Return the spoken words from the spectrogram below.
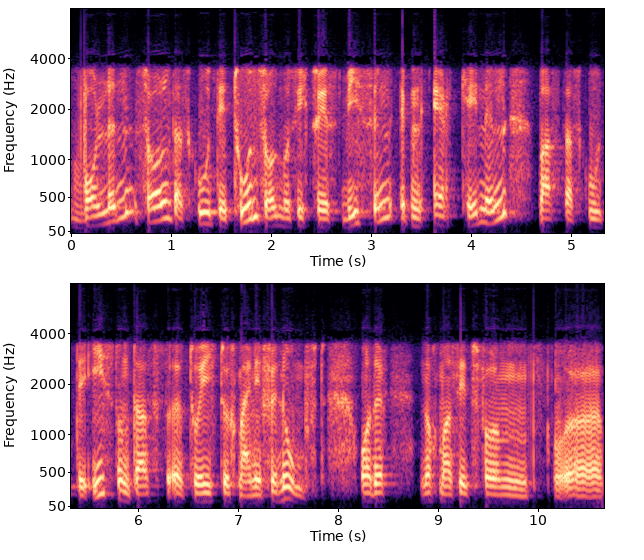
wollen soll, das Gute tun soll, muss ich zuerst wissen, eben erkennen, was das Gute ist und das äh, tue ich durch meine Vernunft. Oder nochmals jetzt vom, äh,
